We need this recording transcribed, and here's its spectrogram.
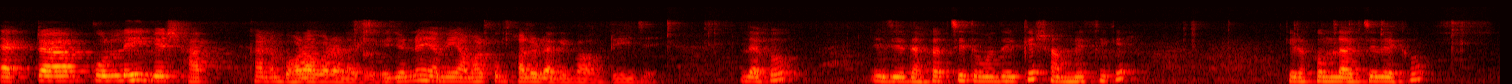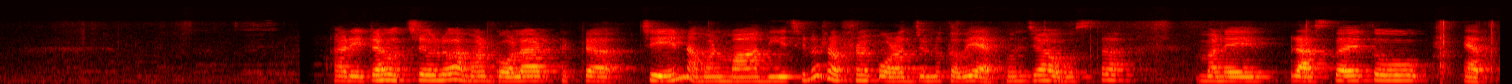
একটা পরলেই বেশ হাতখানা ভরা ভরা লাগে, এই জন্যই আমি, আমার খুব ভালো লাগে বাউটি, এই যে। দেখো, এই যে দেখাচ্ছি তোমাদেরকে সামনের থেকে, কীরকম লাগছে দেখো। আর এটা হচ্ছে হলো আমার গলার একটা চেন আমার মা দিয়েছিল সবসময় পরার জন্য। তবে এখন যা অবস্থা মানে রাস্তায় তো এত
